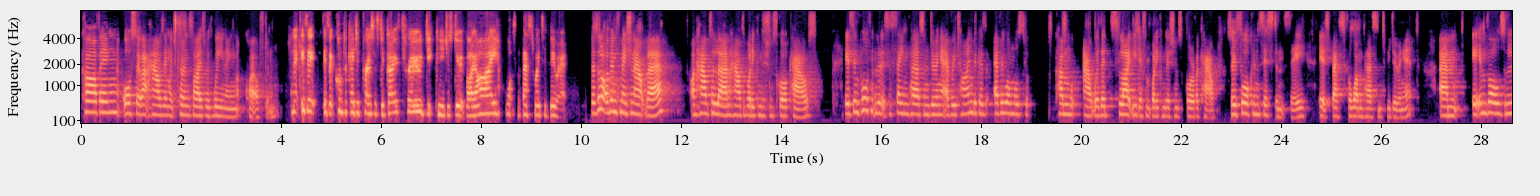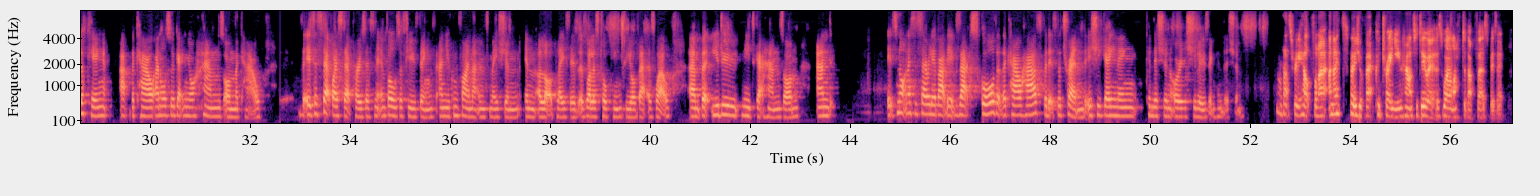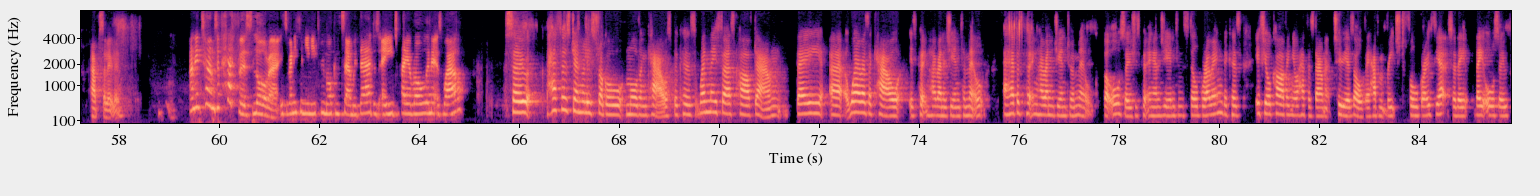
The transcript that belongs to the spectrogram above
calving, also at housing, which coincides with weaning quite often. And is it is it complicated process to go through? Do, can you just do it by eye? What's the best way to do it? There's a lot of information out there on how to learn how to body condition score cows. It's important that it's the same person doing it every time because everyone will come out with a slightly different body condition score of a cow. So for consistency, it's best for one person to be doing it. Um, it involves looking at the cow and also getting your hands on the cow. It's a step by step process and it involves a few things, and you can find that information in a lot of places as well as talking to your vet as well. Um, but you do need to get hands on, and it's not necessarily about the exact score that the cow has, but it's the trend. Is she gaining condition or is she losing condition? Oh, that's really helpful. And I suppose your vet could train you how to do it as well after that first visit. Absolutely. And in terms of heifers, Laura, is there anything you need to be more concerned with there? Does age play a role in it as well? So heifers generally struggle more than cows because when they first calve down, they, uh, whereas a cow is putting her energy into milk, a heifer's putting her energy into a milk, but also she's putting energy into still growing because if you're calving your heifers down at two years old, they haven't reached full growth yet. So they, they also,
